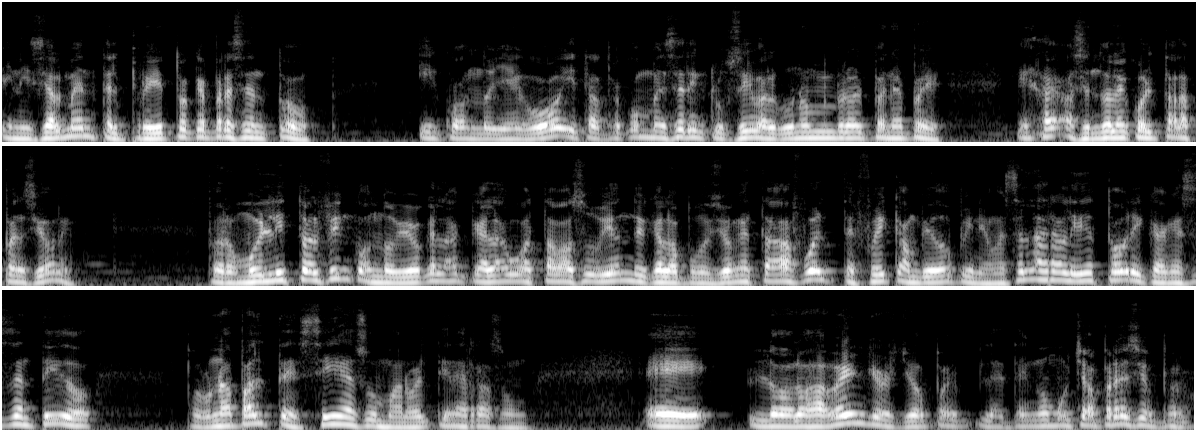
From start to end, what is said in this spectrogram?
inicialmente, el proyecto que presentó, y cuando llegó y trató de convencer inclusive a algunos miembros del PNP, era haciéndole cortar las pensiones. Pero muy listo al fin, cuando vio que, la- que el agua estaba subiendo y que la oposición estaba fuerte, fue y cambió de opinión. Esa es la realidad histórica. En ese sentido, por una parte, sí, Jesús Manuel tiene razón. Eh, lo de los Avengers, yo pues le tengo mucho aprecio, pero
